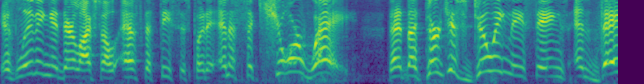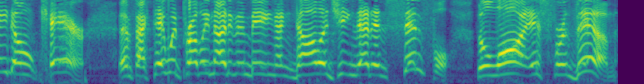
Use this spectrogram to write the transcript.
is living in their lifestyle, as the thesis put it, in a secure way. That, that they're just doing these things and they don't care. In fact, they would probably not even be acknowledging that it's sinful. The law is for them.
